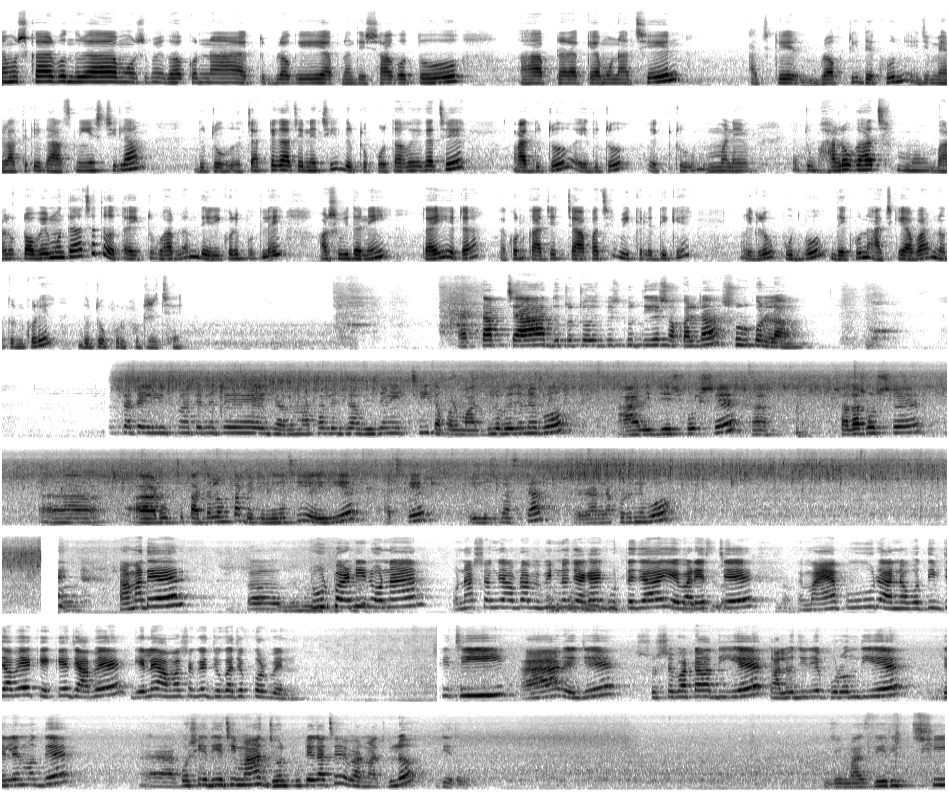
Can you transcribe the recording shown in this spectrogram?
নমস্কার বন্ধুরা, মৌসুমি ঘরকন্যা একটি ব্লগে আপনাদের স্বাগত। আপনারা কেমন আছেন? আজকের ব্লগটি দেখুন, এই যে মেলা থেকে গাছ নিয়ে এসেছিলাম। দুটো, চারটে গাছ এনেছি, দুটো পোতা হয়ে গেছে, আর দুটো, এই দুটো একটু মানে একটু ভালো গাছ, ভালো টবের মধ্যে আছে তো, তাই একটু ভাবলাম দেরি করে পুঁতলেই অসুবিধা নেই। তাই এটা এখন কাজের চাপ আছে, বিকেলের দিকে এগুলো পুঁতবো। দেখুন, আজকে আবার নতুন করে দুটো ফুল ফুটেছে। এক কাপ চা, দুটো টোস্ট বিস্কুট দিয়ে সকালটা শুরু করলাম। ইলিশ মাছ এনেছে যে মাথা লেজা ভেজে নিচ্ছি, তারপর মাছগুলো ভেজে নেব। আর এই যে সর্ষে সাদা সর্ষে আর হচ্ছে কাঁচা লঙ্কা বেটে নিয়েছি, এই দিয়ে আজকে ইলিশ মাছটা রান্না করে নেব। আমাদের ট্যুর পার্টির ওনার ওনার সঙ্গে আমরা বিভিন্ন জায়গায় ঘুরতে যাই। এবার এসছে মায়াপুর আর নবদ্বীপ যাবে, কে কে যাবে, গেলে আমার সঙ্গে যোগাযোগ করবেন। রেখেছি আর এই যে সর্ষে বাটা দিয়ে, কালো জিরে ফোড়ন দিয়ে তেলের মধ্যে বসিয়ে দিয়েছি মাছ, ঝোল ফুটে গেছে, এবার মাছগুলো দিয়ে দেবো। যে মাছ দিয়ে দিচ্ছি।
